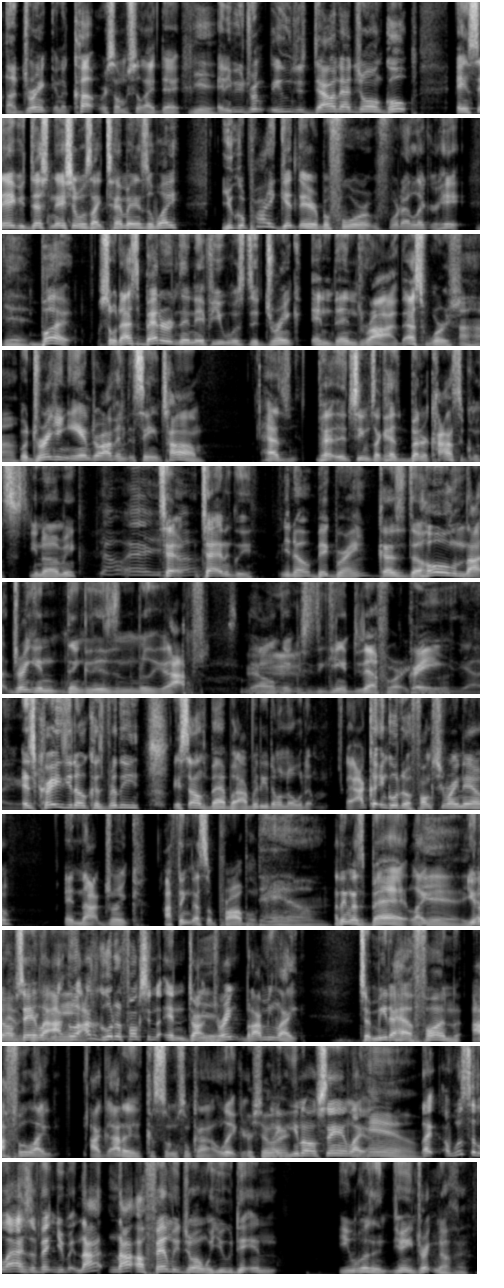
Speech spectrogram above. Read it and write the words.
a drink in a cup or some shit like that. Yeah. And if you drink, you just down that joint, gulp, and say if your destination was like ten minutes away, you could probably get there before before that liquor hit. Yeah. But so that's better than if you was to drink and then drive. That's worse. Uh-huh. But drinking and driving at the same time has it seems like has better consequences. You know what I mean? Yo, hey, you, Te- know, technically, you know, big brain. because the whole not drinking thing isn't really an option. I don't think it's- you can't do that for it. out here. It's crazy though, because really, it sounds bad, but I really don't know what. It, like, I couldn't go to a function right now and not drink. I think that's a problem. Damn. I think that's bad. Like, Yeah, you, you know what I'm saying? Like, I, I could go to function and dr- Yeah. drink, but I mean, like, to me to have fun, I feel like I gotta consume some kind of liquor. For sure. Like, you know what I'm saying? Like, Damn. like, what's the last event you've been? Not not a family joint where you didn't, you wasn't, you ain't drink nothing.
